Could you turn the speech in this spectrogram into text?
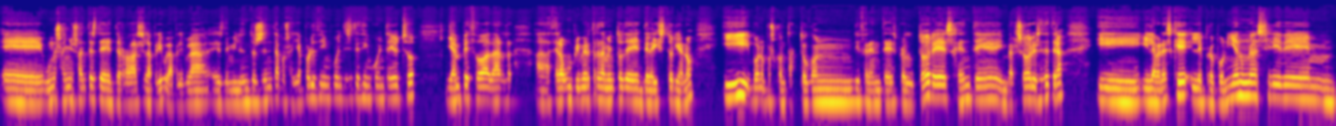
eh, unos años antes de, rodarse la película. La película es de 1960, pues allá por el 57-58 ya empezó a dar, a hacer algún primer tratamiento de, la historia, ¿no? Y bueno, pues contactó con diferentes productores, gente, inversores, etcétera, y la verdad es que le proponían una serie mm,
